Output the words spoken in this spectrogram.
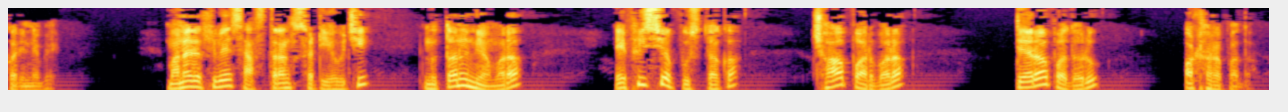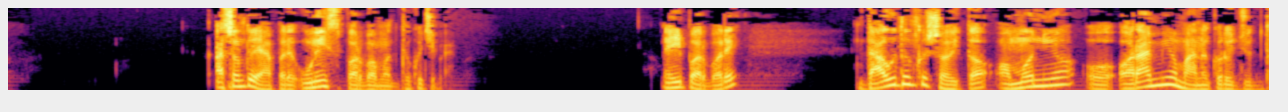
କରିନେବେ। ମନେ ରଖିବେ ଶାସ୍ତ୍ରାଂଶଟି ହେଉଛି ନୂତନ ନିୟମର ଏଫିସିଓ ପୁସ୍ତକ ଛଅ ପର୍ବର ତେର ପଦରୁ ଅଠର ପଦ। ଆସନ୍ତୁ ଏହାପରେ ଉଣେଇଶ ପର୍ବ ମଧ୍ୟକୁ ଯିବା। ଏହି ପର୍ବରେ ଦାଉଦଙ୍କ ସହିତ ଅମନୀୟ ଓ ଅରାମୀୟମାନଙ୍କର ଯୁଦ୍ଧ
